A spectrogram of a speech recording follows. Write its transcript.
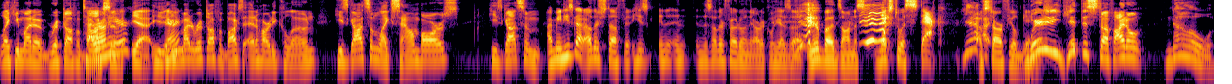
Like he might have ripped off a box Tyrone of yeah. He, he might have ripped off a box of Ed Hardy cologne. He's got some like sound bars. He's got some. I mean, he's got other stuff. He's in in, in this other photo in the article. He has uh, Yeah. earbuds on the, Yeah. next to a stack Yeah, of Starfield games. Where did he get this stuff? I don't know,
